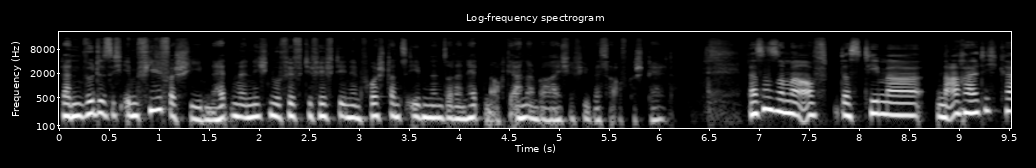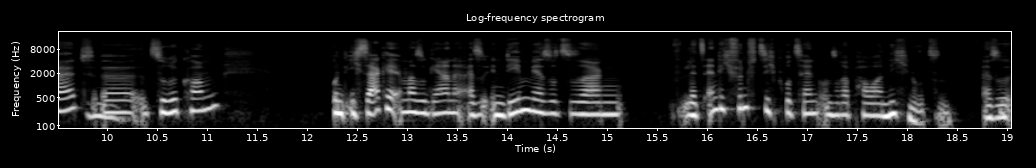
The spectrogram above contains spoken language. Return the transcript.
dann würde sich eben viel verschieben. Hätten wir nicht nur 50-50 in den Vorstandsebenen, sondern hätten auch die anderen Bereiche viel besser aufgestellt. Lass uns nochmal auf das Thema Nachhaltigkeit äh, zurückkommen. Und ich sage ja immer so gerne, also indem wir sozusagen letztendlich 50 Prozent unserer Power nicht nutzen. Also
